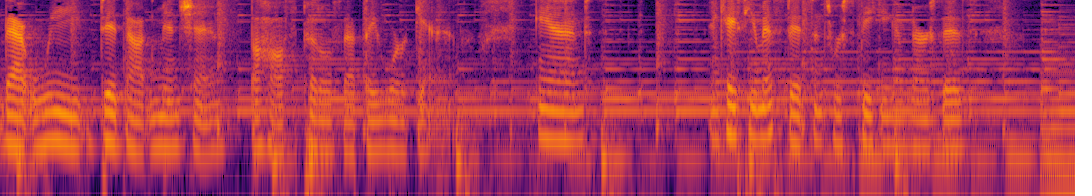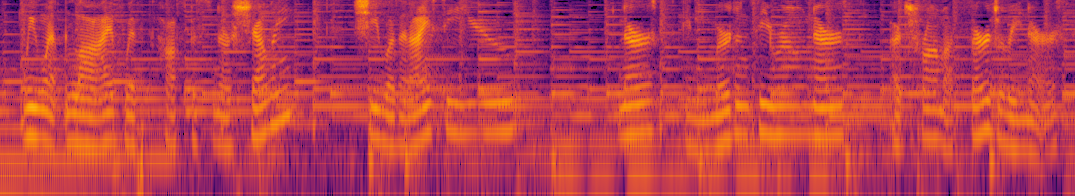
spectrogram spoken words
that we did not mention the hospitals that they work in. And in case you missed it, since we're speaking of nurses, we went live with hospice nurse Shelley. She was an ICU nurse, an emergency room nurse, a trauma surgery nurse,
